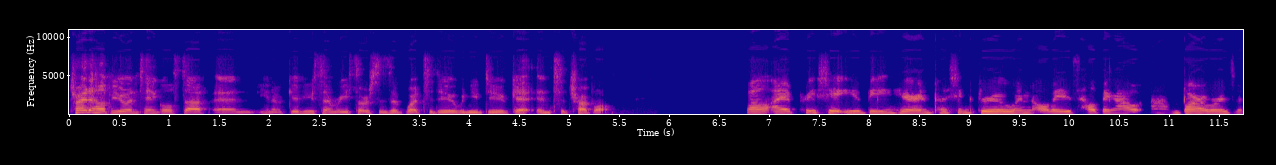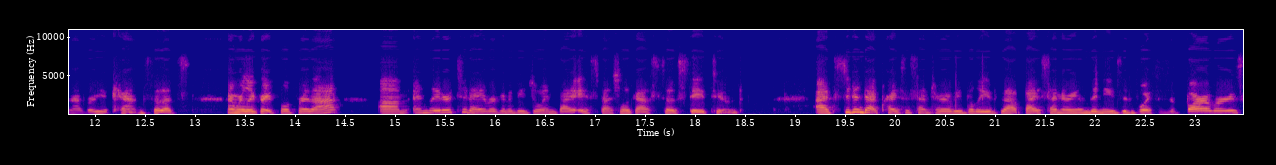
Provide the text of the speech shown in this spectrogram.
try to help you untangle stuff and, you know, give you some resources of what to do when you do get into trouble. Well, I appreciate you being here and pushing through and always helping out um, borrowers whenever you can. So that's I'm really grateful for that. Um, and later today, we're going to be joined by a special guest, so stay tuned. At Student Debt Crisis Center, we believe that by centering the needs and voices of borrowers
